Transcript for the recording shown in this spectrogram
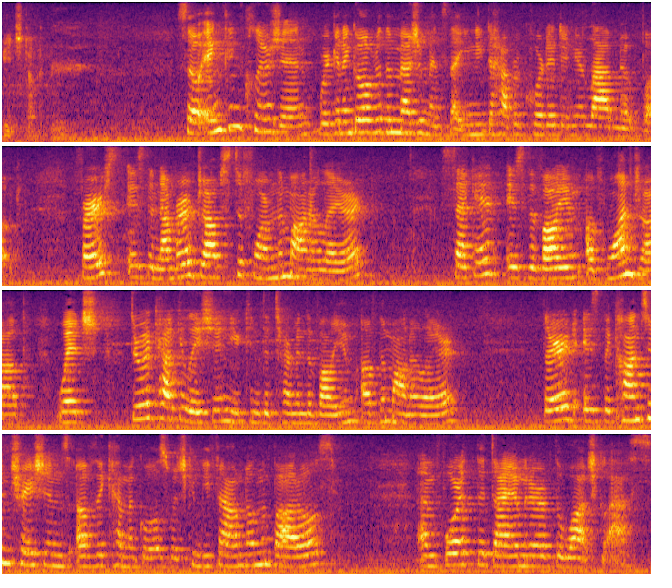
each time. So in conclusion, we're going to go over the measurements that you need to have recorded in your lab notebook. First is the number of drops to form the monolayer. Second is the volume of one drop, which through a calculation you can determine the volume of the monolayer. Third is the concentrations of the chemicals, which can be found on the bottles. And fourth, the diameter of the watch glass.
